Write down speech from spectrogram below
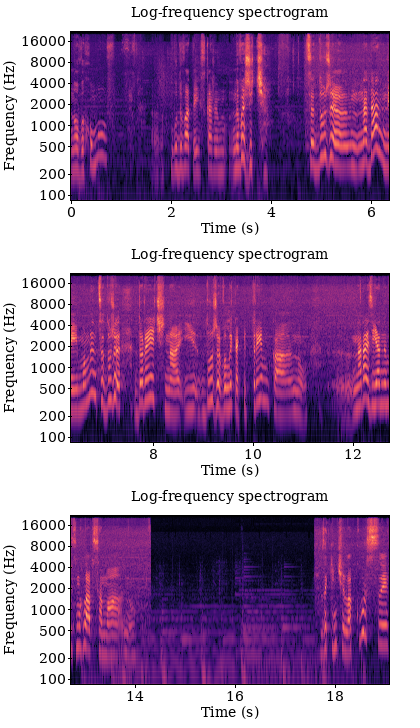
нових умов, е, будувати, скажімо, нове життя. Це дуже на даний момент це дуже доречна і дуже велика підтримка. Ну, е, наразі я не змогла б сама. Ну, закінчила курси.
